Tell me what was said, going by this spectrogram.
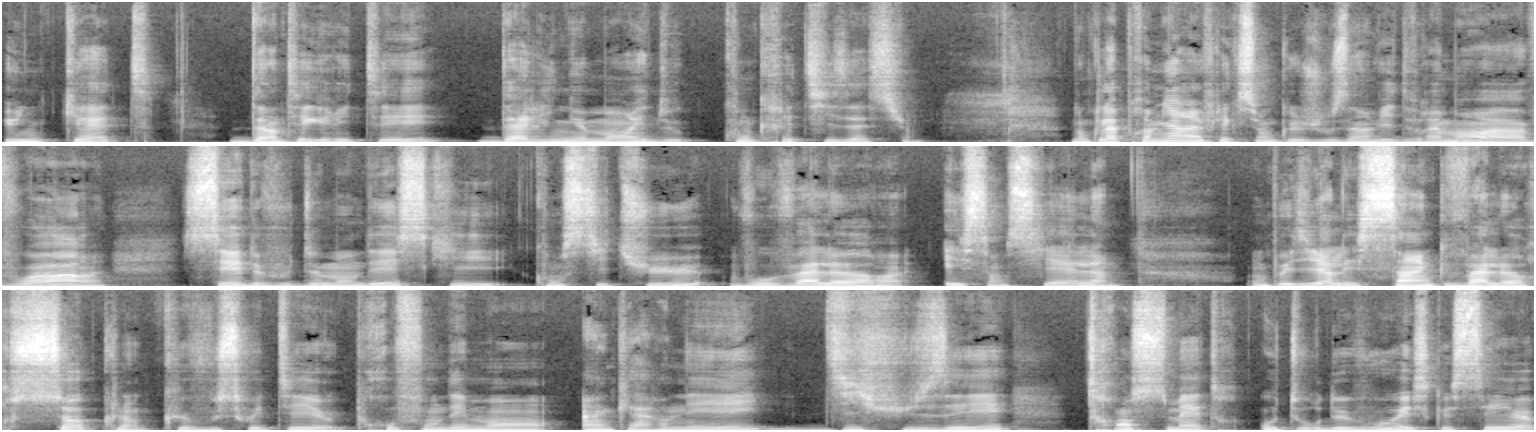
une quête d'intégrité, d'alignement et de concrétisation. Donc la première réflexion que je vous invite vraiment à avoir, c'est de vous demander ce qui constitue vos valeurs essentielles. On peut dire les cinq valeurs socles que vous souhaitez profondément incarner, diffuser, transmettre autour de vous. Est-ce que c'est euh,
